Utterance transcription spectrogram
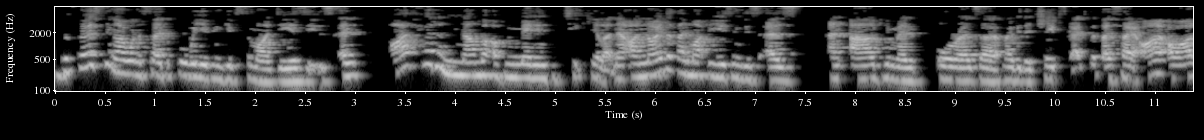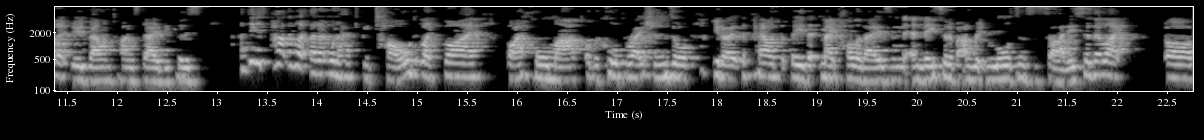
the first thing I want to say before we even give some ideas is, and I've heard a number of men in particular. Now, I know that they might be using this as an argument or as a maybe they're cheapskates, but they say, I, oh, I don't do Valentine's Day because I think it's partly like they don't want to have to be told, like by by Hallmark or the corporations or you know the powers that be that make holidays and, and these sort of unwritten laws in society. So they're like, oh,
